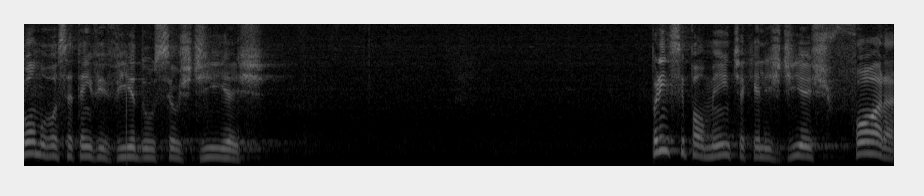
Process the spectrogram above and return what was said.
Como você tem vivido os seus dias? Principalmente aqueles dias fora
